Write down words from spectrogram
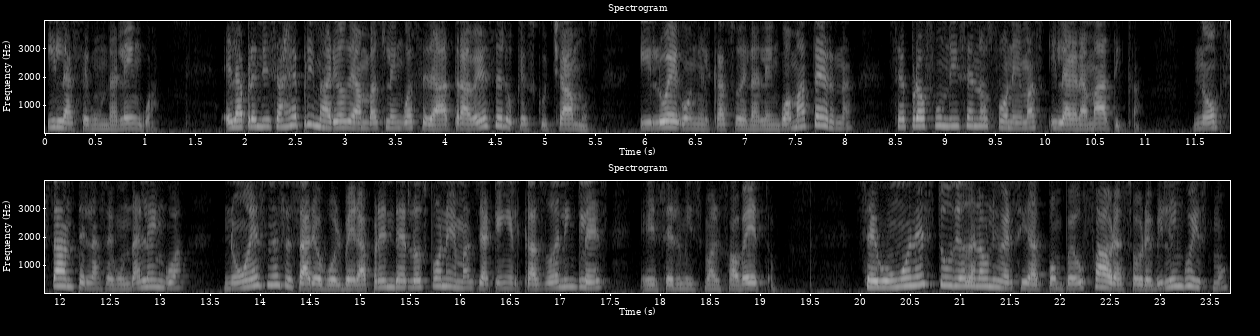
y la segunda lengua. El aprendizaje primario de ambas lenguas se da a través de lo que escuchamos y luego, en el caso de la lengua materna, se profundiza en los fonemas y la gramática. No obstante, en la segunda lengua no es necesario volver a aprender los fonemas ya que en el caso del inglés es el mismo alfabeto. Según un estudio de la Universidad Pompeu Fabra sobre bilingüismo,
